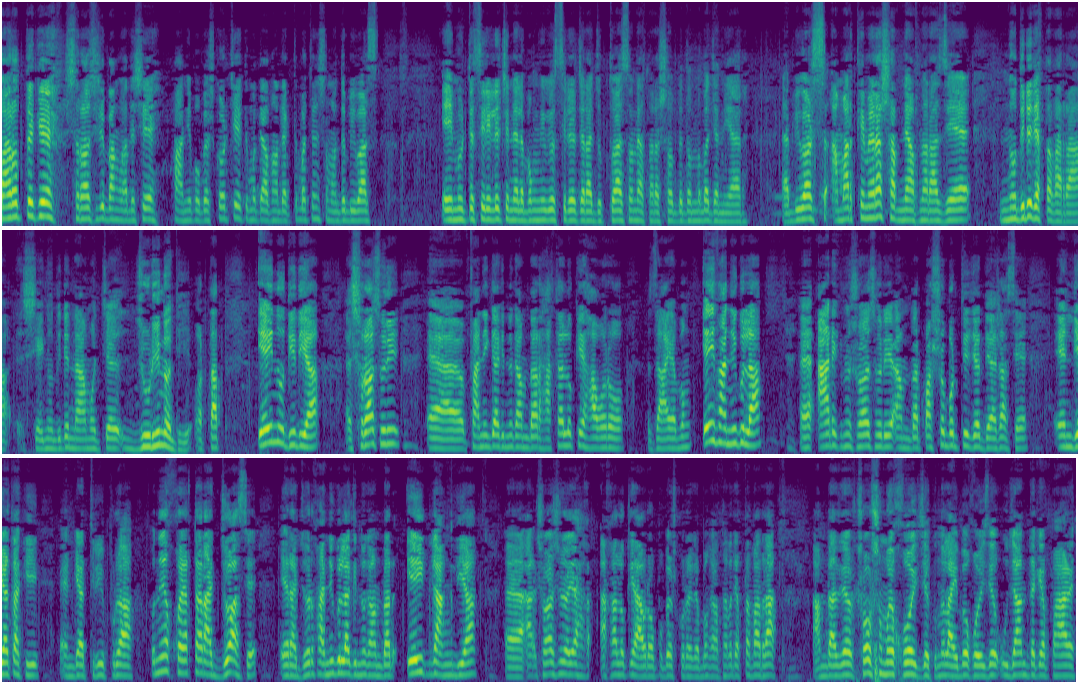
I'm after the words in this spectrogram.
ভারত থেকে সরাসরি বাংলাদেশে পানি প্রবেশ করছে। ইতিমধ্যে আপনারা দেখতে পাচ্ছেন সমান্ত বিভার্স এই মুহূর্তে সিরিয়ালের চ্যানেল এবং নিউজ সিরিয়াল যারা যুক্ত আছেন আপনারা সবকে ধন্যবাদ জানিয়ে আর বিভার্স আমার ক্যামেরার সামনে আপনারা যে নদীটি দেখতে পারা সেই নদীটির নাম হচ্ছে জুড়ি নদী। অর্থাৎ এই নদী দিয়া সরাসরি আহ, পানিগা কিন্তু আমরা হাকালুকি হাওয়ারও যায় এবং এই পানিগুলা আর এখানে সরাসরি আমার পার্শ্ববর্তী যে দেশ আছে ইন্ডিয়া থাকি ইন্ডিয়া ত্রিপুরা, অনেক কয়েকটা রাজ্য আছে। এই রাজ্যের পানিগুলা কিন্তু আমরা এই গাং দিয়া সরাসরি আখালোকে আরও প্রবেশ করে এবং আপনারা দেখতে পারা, আমরা যে সব সময় কই যে কোনো লাইভ কই যে উজান থেকে পাহাড়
